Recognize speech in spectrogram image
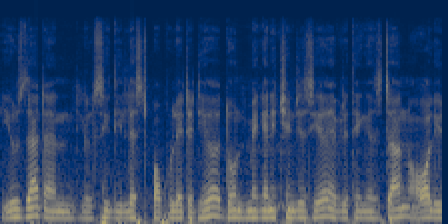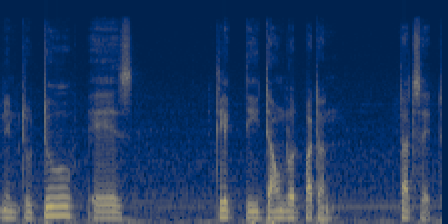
use that and you'll see the list populated here. Don't make any changes here. Everything is done. All you need to do is click the download button. That's it.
